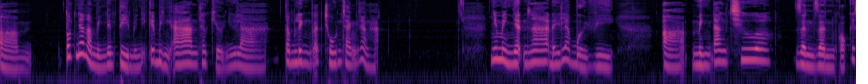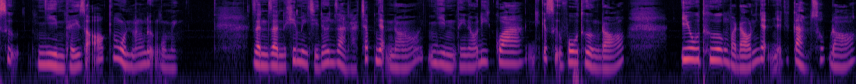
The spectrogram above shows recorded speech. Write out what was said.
uh, tốt nhất là mình nên tìm đến những cái bình an theo kiểu như là tâm linh các trốn tránh chẳng hạn. Nhưng mình nhận ra đấy là bởi vì uh, mình đang chưa dần dần có cái sự nhìn thấy rõ cái nguồn năng lượng của mình. Dần dần khi mình chỉ đơn giản là chấp nhận nó nhìn thấy nó đi qua những cái sự vô thường đó yêu thương và đón nhận những cái cảm xúc đó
